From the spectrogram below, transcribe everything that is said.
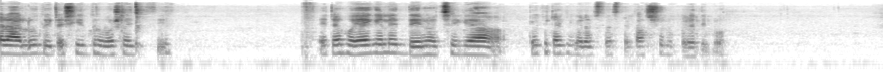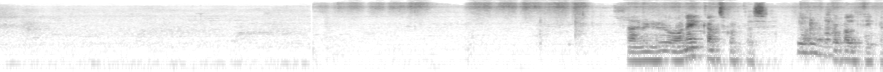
আর আলু দুইটা সিদ্ধ বসাই দিছি। এটা হয়ে গেলে দেন হচ্ছে গিয়া টুকিটাকি করে আস্তে আস্তে কাজ শুরু করে দিব। হলো অনেক কাজ করতেছে সকাল থেকে।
